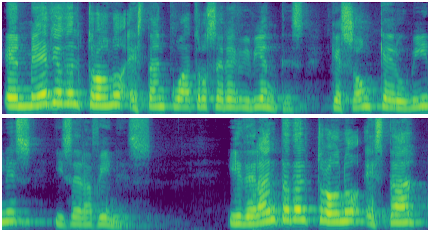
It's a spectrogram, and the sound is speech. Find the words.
En medio del trono están cuatro seres vivientes, que son querubines y serafines. Y delante del trono está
